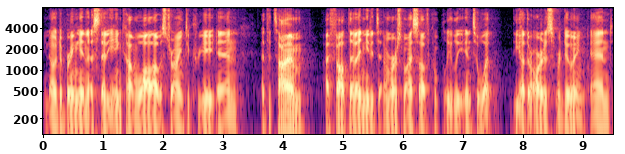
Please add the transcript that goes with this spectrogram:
you know, to bring in a steady income while I was trying to create. And at the time, I felt that I needed to immerse myself completely into what the other artists were doing. And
